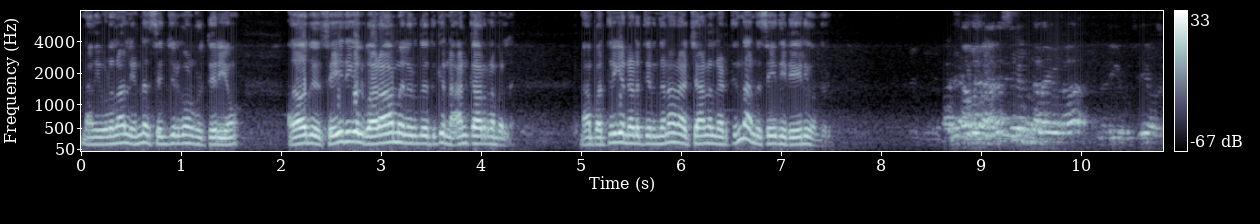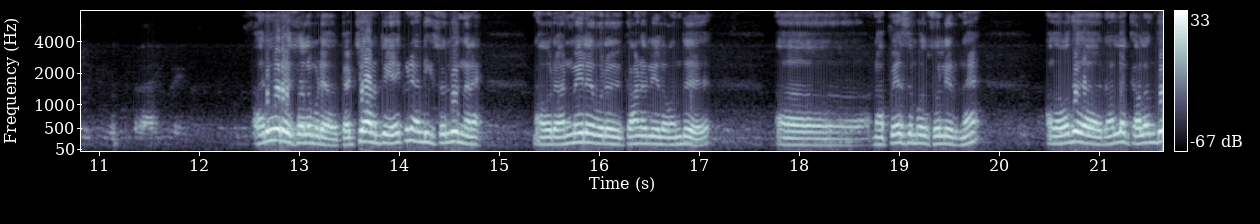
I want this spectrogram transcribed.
நாங்கள் இவ்வளோ நாள் என்ன செஞ்சுருக்கோம் உங்களுக்கு தெரியும். அதாவது செய்திகள் வராமல் இருந்ததுக்கு நான் காரணம் இல்லை நான் பத்திரிக்கை நடத்தியிருந்தேன்னா நான் சேனல் நடத்தியிருந்தேன் அந்த செய்தி டெய்லி வந்துடும் அறிவுரை சொல்ல முடியாது. கட்சி ஆரம்பிச்சு ஏற்கனவே அன்றைக்கி சொல்லியிருந்தேன். நான் ஒரு அண்மையில் ஒரு காணொலியில் வந்து நான் பேசும்போது சொல்லியிருந்தேன். அதாவது நல்ல கலந்து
